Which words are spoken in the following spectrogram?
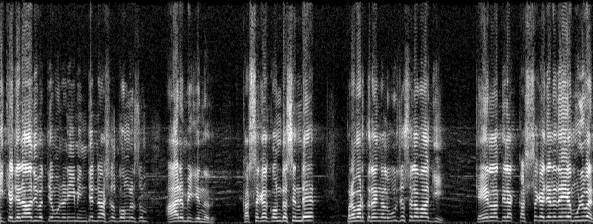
ഐക്യജനാധിപത്യ മുന്നണിയും ഇന്ത്യൻ നാഷണൽ കോൺഗ്രസും ആരംഭിക്കുന്നത്. കർഷക കോൺഗ്രസിന്റെ പ്രവർത്തനങ്ങൾ ഊർജസ്വലമാക്കി കേരളത്തിലെ കർഷക ജനതയെ മുഴുവൻ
